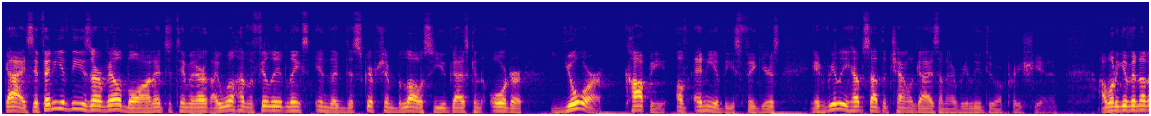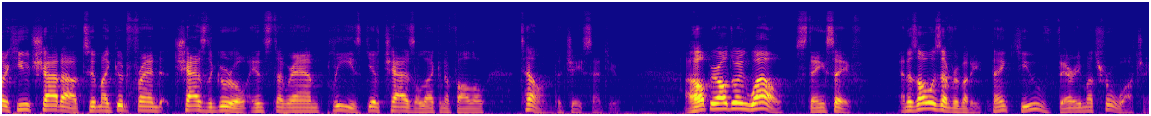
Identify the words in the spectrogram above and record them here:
Guys, if any of these are available on Entertainment Earth, I will have affiliate links in the description below so you guys can order your copy of any of these figures. It really helps out the channel, guys, and I really do appreciate it. I want to give another huge shout out to my good friend Chaz the Guru Instagram. Please give Chaz a like and a follow. Tell him that Jay sent you. I hope you're all doing well, staying safe. And as always, everybody, thank you very much for watching.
